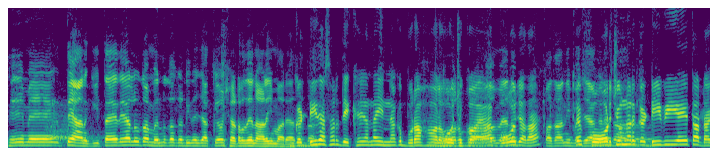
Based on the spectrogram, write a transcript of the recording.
ਫੇ ਮੈਂ ਧਿਆਨ ਕੀਤਾ ਇਹਦੇ ਵੱਲ ਨੂੰ ਤਾਂ ਮੈਨੂੰ ਤਾਂ ਗੱਡੀ ਨੇ ਜਾ ਕੇ ਉਹ ਸ਼ਟਰ ਦੇ ਨਾਲ ਹੀ ਮਾਰਿਆ ਗੱਡੀ ਦਾ ਸਰ ਦੇਖਿਆ ਜਾਂਦਾ ਇੰਨਾ ਕੁ ਬੁਰਾ ਹਾਲ ਹੋ ਚੁੱਕਾ ਆ ਬਹੁਤ ਜ਼ਿਆਦਾ। ਪਤਾ ਨਹੀਂ ਬਚਿਆ ਫੋਰਚੂਨਰ ਗੱਡੀ ਵੀ ਇਹ ਤੁਹਾਡਾ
